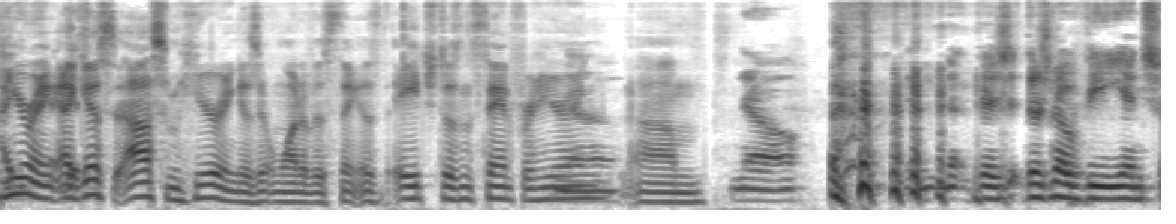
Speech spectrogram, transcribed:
I- hearing, I I, guess- guess, awesome hearing isn't one of his things. H doesn't stand for hearing. Um, no, And n- vision, there's no V in Sh-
